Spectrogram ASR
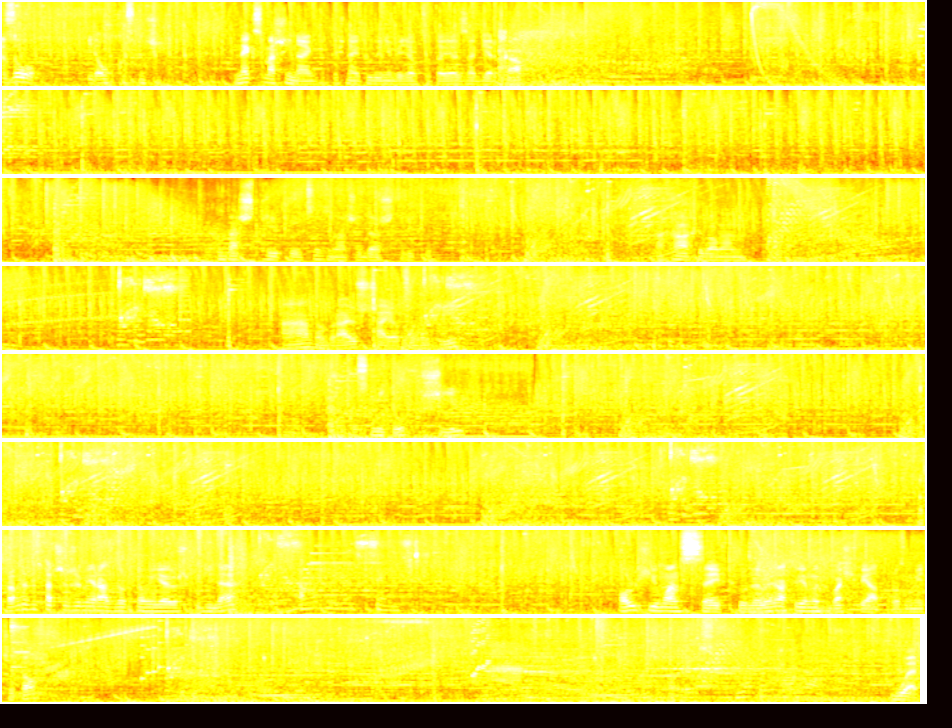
Jezu! Idą kosmici. Next Machina, jakby ktoś na YouTube nie wiedział co to jest za gierka. Dash triple, co to znaczy dash triple? Aha, chyba mam. A, dobra, już czaję o co chodzi. Kosmitów, shield. Naprawdę wystarczy, że mnie raz dotkną i ja już ginę? All humans saved, kurde, my ratujemy chyba świat, rozumiecie to? Up.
